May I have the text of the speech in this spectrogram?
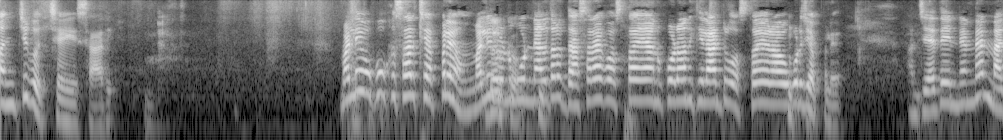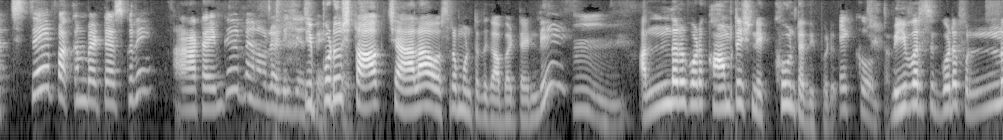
మంచిగా వచ్చాయి ఈసారి మళ్ళీ ఒక్కొక్కసారి చెప్పలేము మళ్ళీ రెండు మూడు నెలల తర్వాత దసరాకి వస్తాయా అనుకోవడానికి ఇలాంటివి వస్తాయో రావు కూడా చెప్పలేము అంచేత ఏంటంటే నచ్చితే పక్కన పెట్టేసుకుని ఆ టైంకి మనం రెడీ చేసి ఇప్పుడు స్టాక్ చాలా అవసరం ఉంటది కాబట్టి అండి అందరూ కూడా కాంపిటీషన్ ఎక్కువ ఉంటది ఇప్పుడు. ఎక్కువ వీవర్స్ కూడా ఫుల్.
